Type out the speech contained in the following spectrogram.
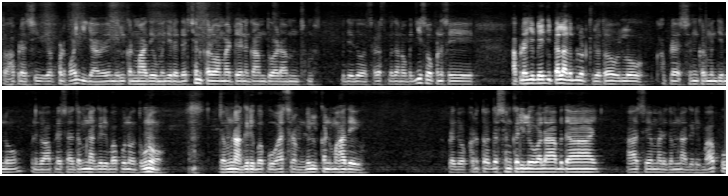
તો આપણે શિવ આપણે પહોંચી ગયા. હવે નીલકંઠ મહાદેવ મંદિરે દર્શન કરવા માટે અને ગામ દુહાડા આમ બધે જો સરસ મજાનો બગીચો પણ છે. આપણે જે બે દી પહેલાં અપલોડ કર્યો હતો એટલો આપણે શંકર મંદિરનો, પણ જો આપણે છે જમનાગીરી બાપુનો ધૂણો. જમનાગીરી બાપુ આશ્રમ નીલકંઠ મહાદેવ. આપણે જો ખરતો દર્શન કરી લો વાલા બધાય. આ છે અમારે જમનાગીરી બાપુ.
